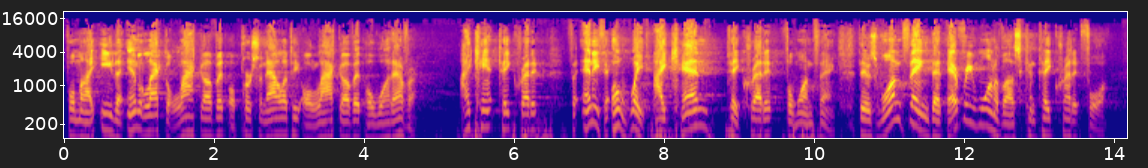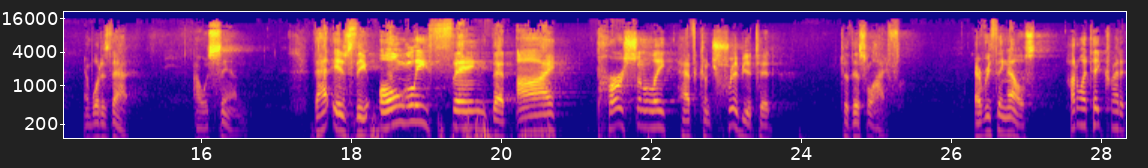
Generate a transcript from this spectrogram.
for my either intellect or lack of it, or personality or lack of it, or whatever. I can't take credit for anything. Oh, wait, I can take credit for one thing. There's one thing that every one of us can take credit for. And what is that? Our sin. That is the only thing that I personally have contributed to this life. Everything else, how do I take credit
